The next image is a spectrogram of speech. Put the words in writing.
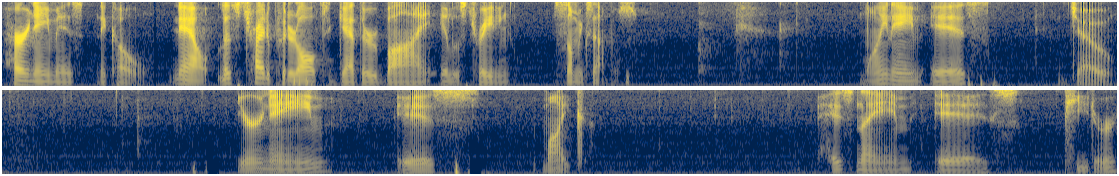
Her name is Nicole. Now, let's try to put it all together by illustrating some examples. My name is Joe. Your name is Mike. His name is Peter.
